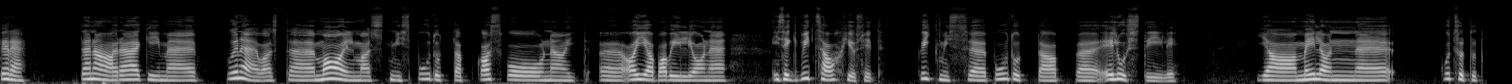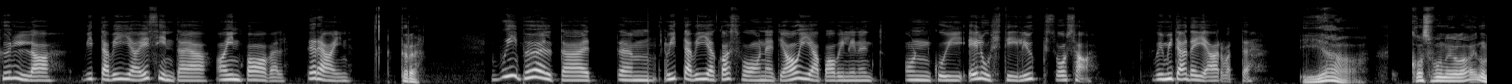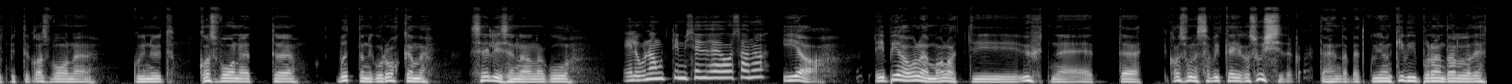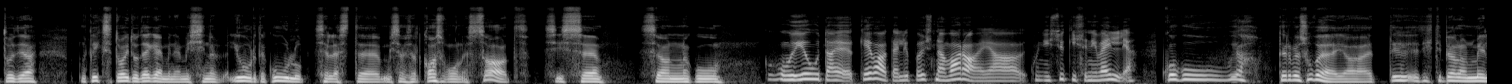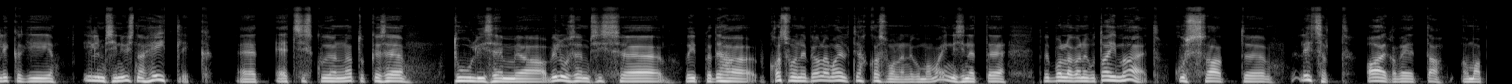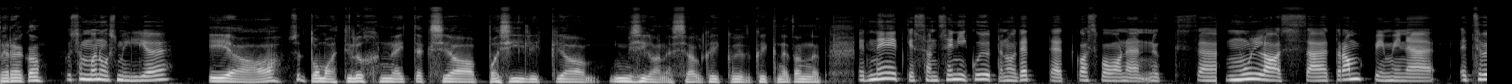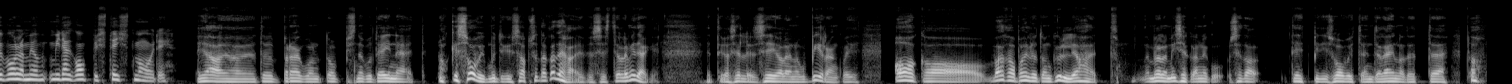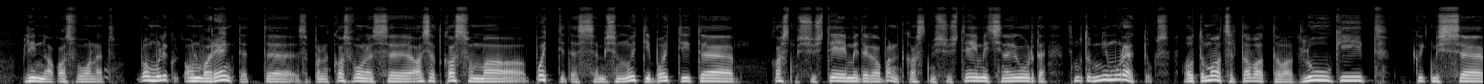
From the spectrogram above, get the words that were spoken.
tere! täna räägime põnevast äh, maailmast, mis puudutab kasvuhooneid, äh, aiapaviljone, isegi pitsaahjusid, kõik, mis äh, puudutab elustiili. ja meil on kutsutud külla Vita Via esindaja Ain Paavel, tere Ain! tere! võib öelda, et ähm, Vita Via kasvuhooned ja aiapaviljonid on kui elustiili üks osa või mida teie arvate? jaa kasvuhoone ei ole ainult mitte kasvuhoone, kui nüüd kasvuhoonet äh, võtta nagu rohkem sellisena nagu elu nautimise ühe osana? jaa, ei pea olema alati ühtne, et äh, kasvuhoones sa võid käia ka sussidega, tähendab, et kui on kivipõranda alla tehtud ja kõik see toidu tegemine, mis sinna juurde kuulub, sellest, äh, mis sa sealt kasvuhoonest saad, siis see on nagu kuhu jõuda kevadel juba üsna vara ja kuni sügiseni välja? kogu jah, terve suve ja et tihtipeale on meil ikkagi ilm siin üsna heitlik. et, et siis, kui on natuke see tuulisem ja vilusem, siis äh, võib ka teha, kasvuhoone ei pea olema ainult jah, kasvuhoone, nagu ma mainisin, et et võib olla ka nagu taimeaed, kus saad äh, lihtsalt aega veeta oma perega. kus on mõnus miljöö jaa, see tomatilõhn näiteks ja basiilik ja mis iganes seal kõik, kõik need on, et et need, kes on seni kujutanud ette, et kasvuhoone on üks äh, mullas äh, trampimine, et see võib olla midagi hoopis teistmoodi? jaa, ja, ja ta praegu on hoopis nagu teine, et noh, kes soovib, muidugi saab seda ka teha, ega sellest ei ole midagi. et ega selle, see ei ole nagu piirang või aga väga paljud on küll jah, et me oleme ise ka nagu seda teed pidi soovitanud ja läinud, et noh, linna kasvuhooned loomulikult on variant, et äh, sa paned kasvuhoonesse asjad kasvama pottidesse, mis on nutipotid, äh, kastmissüsteemidega, paned kastmissüsteemid sinna juurde, see muutub nii muretuks. automaatselt avatavad luugid, kõik, mis äh,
